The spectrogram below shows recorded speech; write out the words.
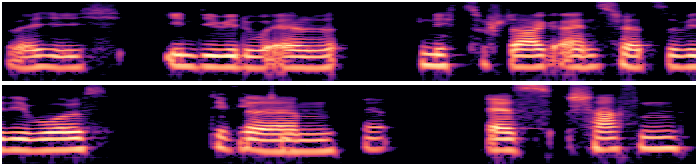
welche ich individuell nicht so stark einschätze wie die Wolves, ähm, ja. es schaffen,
